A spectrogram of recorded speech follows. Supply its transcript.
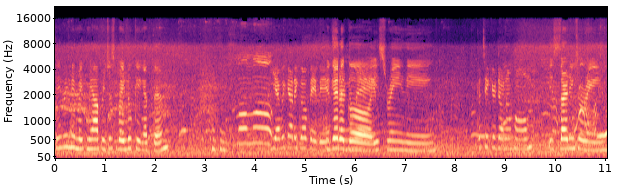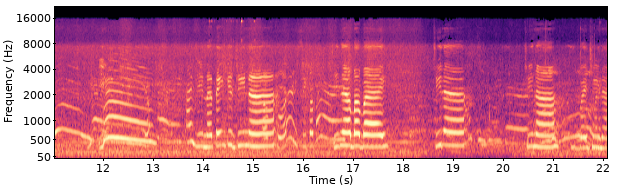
They really make me happy just by looking at them. Mama. Yeah, we gotta go, baby. You It's gotta go. rain. It's raining. We'll take your donut home. It's starting to rain. Yay! Hi, Gina. Thank you, Gina. Of course. Say bye-bye. Gina, bye-bye. Gina. Gina. Bye, oh, Carry Gina.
